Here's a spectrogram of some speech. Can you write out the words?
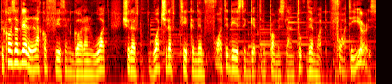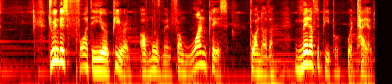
Because of their lack of faith in God and what should have what should have taken them 40 days to get to the promised land took them what? 40 years. During this 40 year period of movement from one place to another, many of the people were tired.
